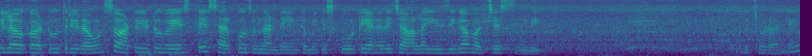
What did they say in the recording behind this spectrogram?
ఇలా ఒక టూ త్రీ రౌండ్స్ అటు ఇటు వేస్తే సరిపోతుందండి. ఇంకా మీకు స్కూటీ అనేది చాలా ఈజీగా వచ్చేస్తుంది. చూడండి.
